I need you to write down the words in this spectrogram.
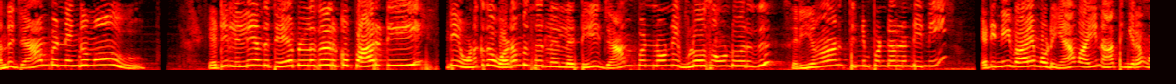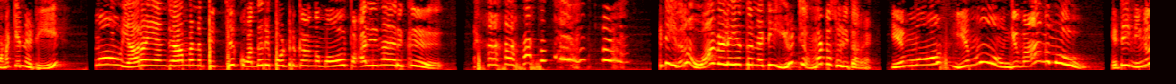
அந்த ஜாம் பண்ண எங்கமோ. எடி லில்லி அந்த டேபிள்ல தான் இருக்கும் பார்ட்டி டி. உனக்கு தான் உடம்பு சரியில்லை இல்ல டீ. ஜாம் பண்ணோன்னு இவ்ளோ சவுண்ட் வருது. சரியான திண்ணி பண்றேன்டி நீ. எடி நீ வாய மூடு ஏன் வாய் நான் திங்கிறேன். உனக்கு என்ன டீ? மோ யாரோ என் ஜாம் பண்ண பிச்சு கொதறி போட்டுருக்காங்க மோ. பாதி தான் இருக்கு. எடி இதெல்லாம் உன் வேலையை தானே டி? இருக்கு அம்மாட்ட சொல்லி தரேன். எம்மோ எம்மோ இங்க வாங்க மோ. எடி நீங்க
